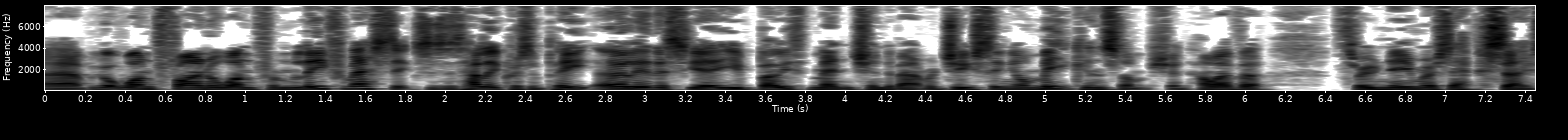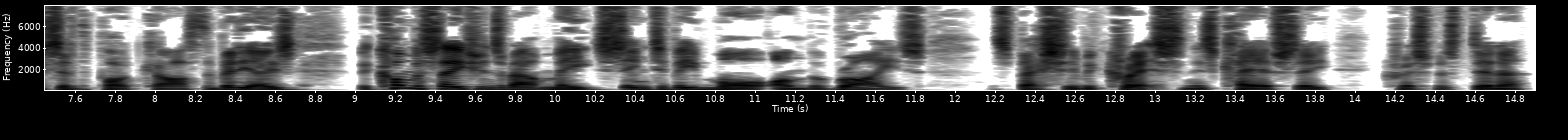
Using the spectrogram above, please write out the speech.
Uh, we've got one final one from Lee from Essex. It says, Hello, Chris and Pete. Earlier this year, you both mentioned about reducing your meat consumption. However, through numerous episodes of the podcast and videos, the conversations about meat seem to be more on the rise, especially with Chris and his KFC Christmas dinner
